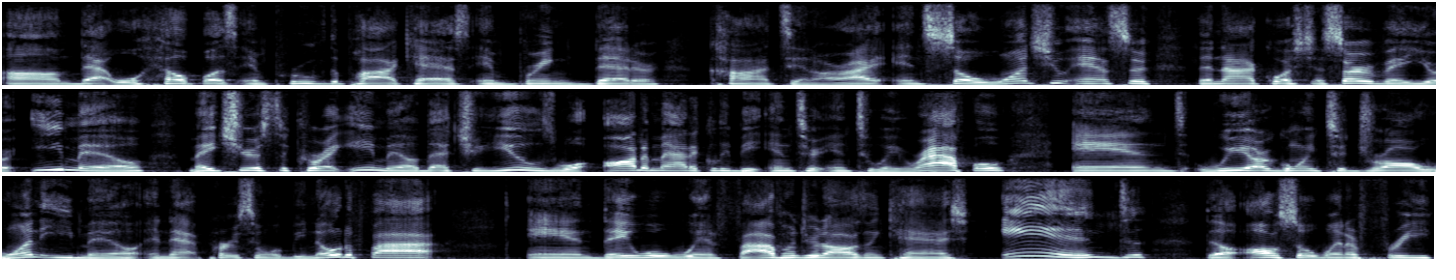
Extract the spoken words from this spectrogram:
um, that will help us improve the podcast and bring better content, all right? And so once you answer the nine question survey, your email, make sure it's the correct email that you use, will automatically be entered into a raffle. And we are going to draw one email, and that person will be notified and they will win $500 in cash and they'll also win a free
